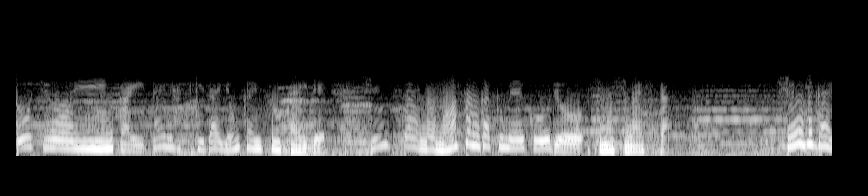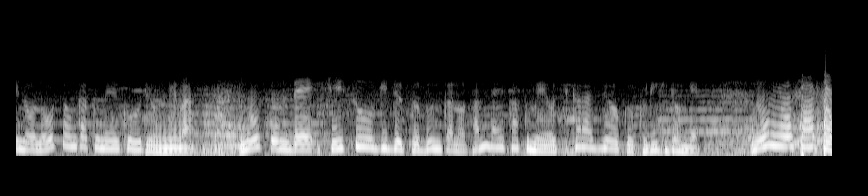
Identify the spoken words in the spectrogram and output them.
党中央委員会第8期第4回総会で新時代の農村革命綱領を示しました。新時代の農村革命綱領には農村で思想技術文化の三大革命を力強く繰り広げ、農業生産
